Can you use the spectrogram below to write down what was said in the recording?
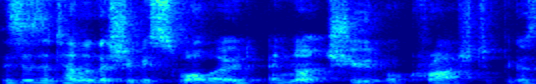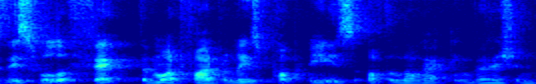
This is a tablet that should be swallowed and not chewed or crushed because this will affect the modified release properties of the long-acting version.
